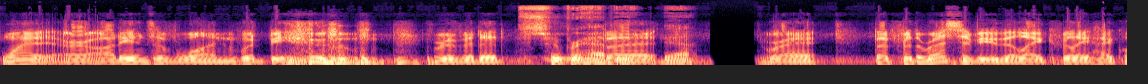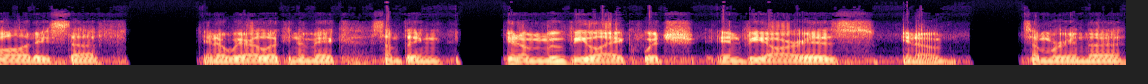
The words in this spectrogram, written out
One, our audience of one would be riveted. super happy But- yeah Right. But for the rest of you that like really high quality stuff, you know, we are looking to make something, you know, movie like, which in VR is, you know, somewhere in the,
